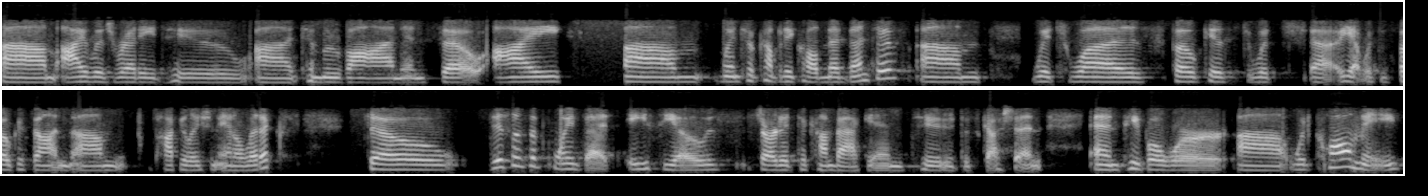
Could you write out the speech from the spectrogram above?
um, I was ready to uh, to move on, and so I um, went to a company called Medventive. Um, which was focused, which uh, yeah, which is focused on um, population analytics. So this was the point that ACOs started to come back into discussion, and people were uh, would call me.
